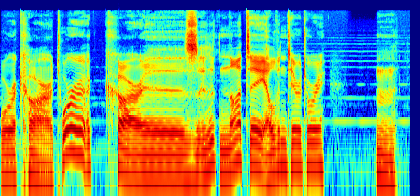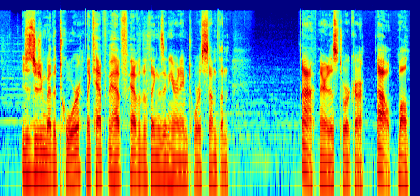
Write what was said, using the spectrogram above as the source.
Or a car. Tour a car is is it not a elven territory? Hmm. Just judging by the tour, like half half half of the things in here are named Tor something. Ah, there it is, tour car. Oh, well,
